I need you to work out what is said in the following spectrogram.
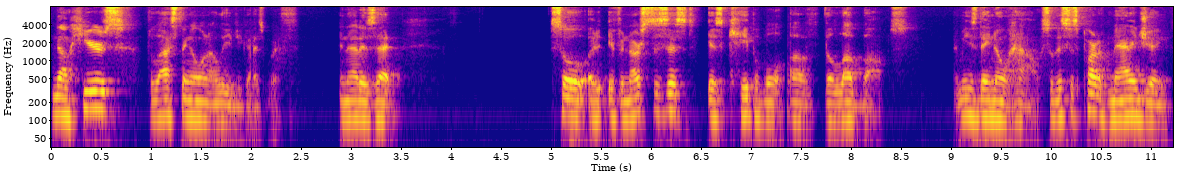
Now, here's the last thing I want to leave you guys with, and that is that. So, uh, if a narcissist is capable of the love bombs, that means they know how. So, this is part of managing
